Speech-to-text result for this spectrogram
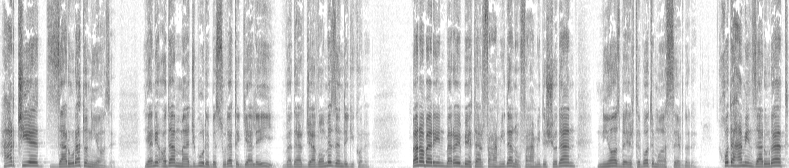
هر چیه ضرورت و نیازه. یعنی آدم مجبوره به صورت گلهی و در جوامع زندگی کنه. بنابراین برای بهتر فهمیدن و فهمیده شدن نیاز به ارتباط موثر داره. خود همین ضرورت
